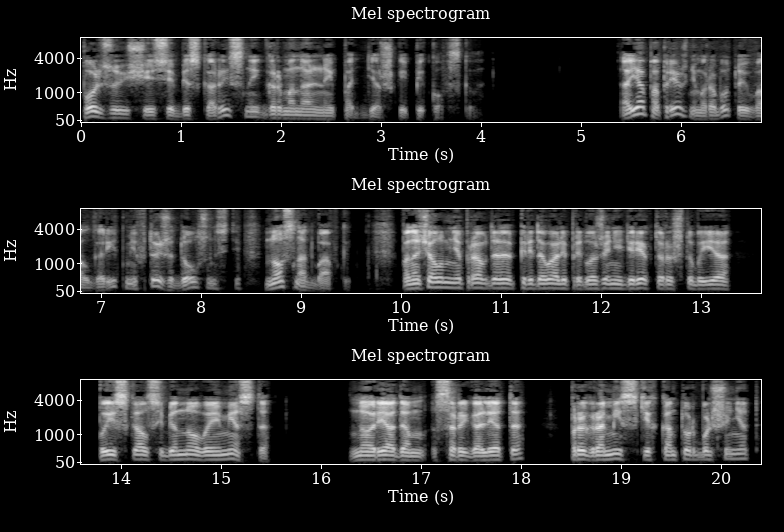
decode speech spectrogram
пользующаяся бескорыстной гормональной поддержкой Пиковского. А я по-прежнему работаю в алгоритме, в той же должности, но с надбавкой. Поначалу мне, правда, передавали предложение директора, чтобы я поискал себе новое место, но рядом с Рыгалета программистских контор больше нет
